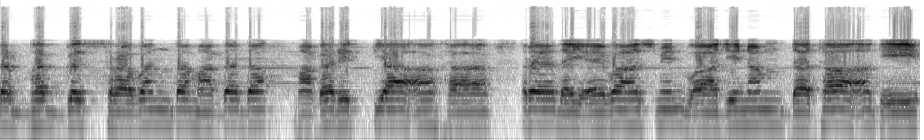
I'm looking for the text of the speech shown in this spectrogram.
गर्भगस्रवन्तमगदमगरित्याह हृदयेवास्मिन् वाजिनं दधाति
